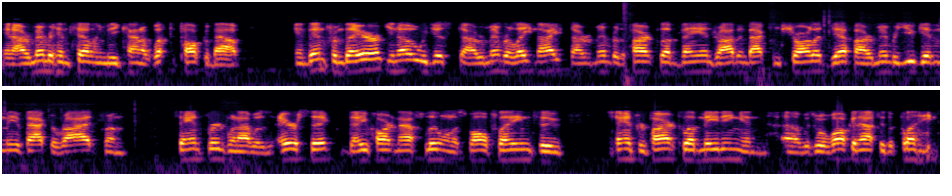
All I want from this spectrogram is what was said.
and I remember him telling me kind of what to talk about and then from there, you know, we just I remember late nights. I remember the Pirate Club van driving back from Charlotte. Jeff, I remember you giving me back a ride from Sanford when I was airsick. Dave Hart and I flew on a small plane to Sanford Pirate Club meeting, and uh, as we're walking out to the plane,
